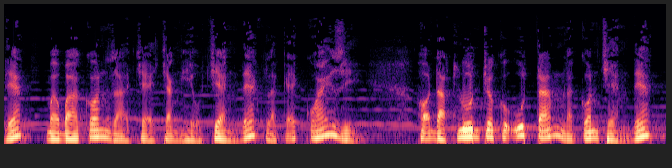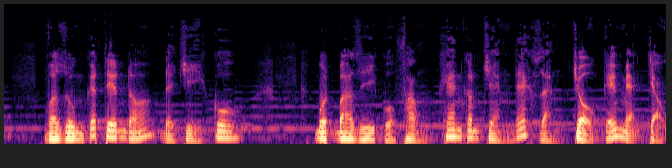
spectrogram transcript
đét Mà bà con già trẻ chẳng hiểu chèn đét là cái quái gì. Họ đặt luôn cho cô út tám là con chèn đét Và dùng cái tên đó để chỉ cô một bà dì của phòng khen con chàng đét rằng chỗ cái miệng chậu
